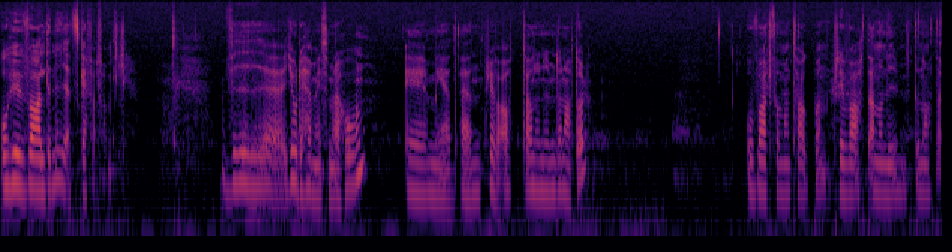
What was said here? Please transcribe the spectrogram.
Och hur valde ni att skaffa familj? Vi eh, gjorde heminsemination eh, med en privat anonym donator. Och vart får man tag på en privat anonym donator?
